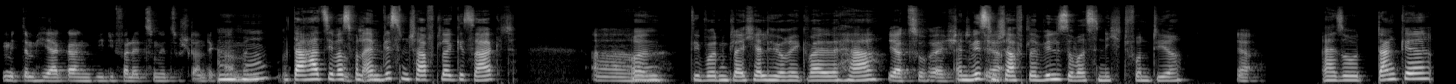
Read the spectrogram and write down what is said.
mit dem Hergang, wie die Verletzungen zustande kamen. Mhm. Da hat sie was von Okay. einem Wissenschaftler gesagt Ah, und die wurden gleich hellhörig, weil, hä? ja, zu Recht. Ein Wissenschaftler will sowas nicht von dir. Ja. ja. Also danke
